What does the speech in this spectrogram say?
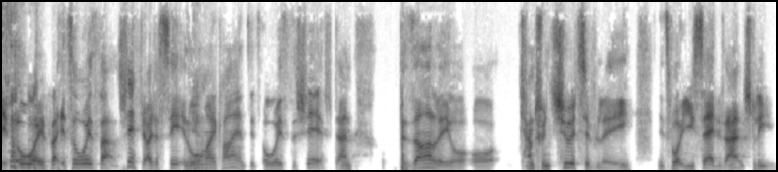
it's always that it's always that shift. I just see it in all my clients. It's always the shift, and bizarrely, or, or counterintuitively, it's what you said. It's actually,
